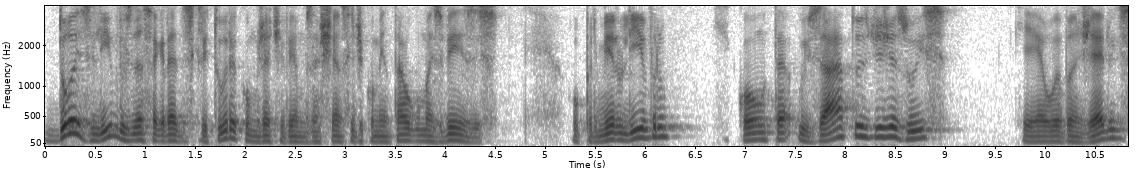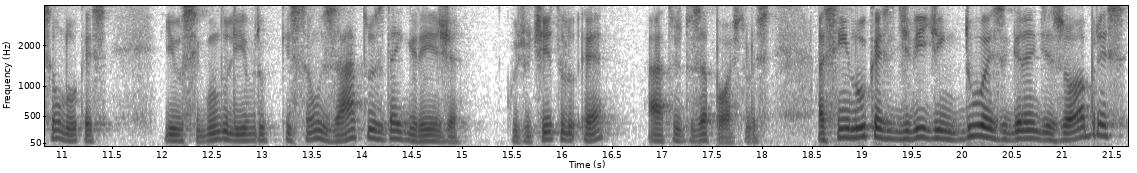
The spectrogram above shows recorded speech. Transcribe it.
dois livros da Sagrada Escritura, como já tivemos a chance de comentar algumas vezes. O primeiro livro, conta os atos de Jesus, que é o Evangelho de São Lucas, e o segundo livro, que são os Atos da Igreja, cujo título é Atos dos Apóstolos. Assim, Lucas divide em duas grandes obras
